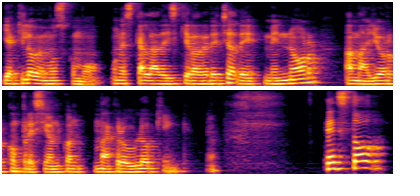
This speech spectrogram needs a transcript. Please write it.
Y aquí lo vemos como una escala de izquierda a derecha de menor a mayor compresión con macro blocking. Esto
